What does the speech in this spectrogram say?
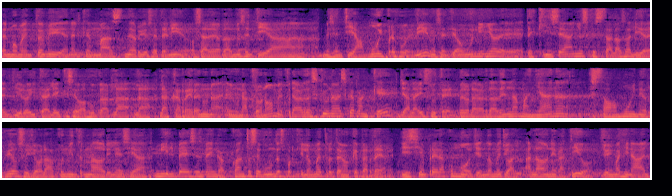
el, momento de mi vida en el que más nervios he tenido. O sea, de verdad me sentía, me sentía muy prejuvenil, me sentía un niño de, de 15 años que está a la salida del Giro de Italia y que se va a jugar la, la, la, carrera en una, en una cronómetro. La verdad es que una vez que arranqué ya la disfruté, pero la verdad en la mañana estaba muy nervioso. Yo hablaba con mi entrenador y le decía mil veces, venga, ¿cuántos segundos por kilómetro tengo que perder? Y siempre era como yéndome yo al, al lado negativo. Yo imaginaba el,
